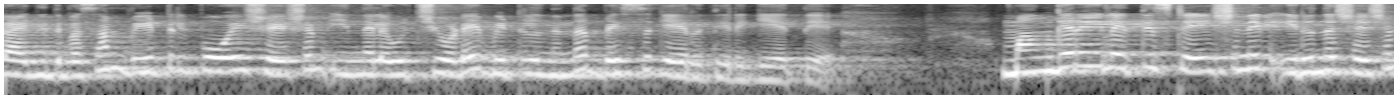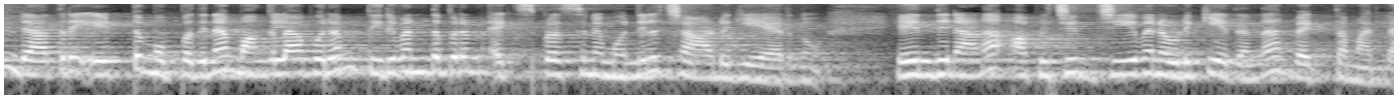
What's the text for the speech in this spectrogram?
കഴിഞ്ഞ ദിവസം വീട്ടിൽ പോയ ശേഷം ഇന്നലെ ഉച്ചയോടെ വീട്ടിൽ നിന്ന് ബസ് കയറി തിരികെ എത്തി. മങ്കരയിലെത്തി സ്റ്റേഷനിൽ ഇരുന്ന ശേഷം രാത്രി എട്ട് മുപ്പതിന് മംഗലാപുരം തിരുവനന്തപുരം എക്സ്പ്രസിന് മുന്നിൽ ചാടുകയായിരുന്നു. എന്തിനാണ് അഭിജിത്ത് ജീവൻ ഒടുക്കിയതെന്ന് വ്യക്തമല്ല.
